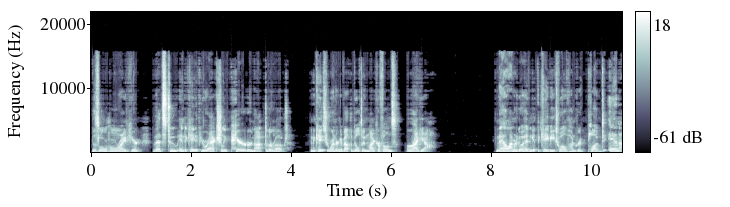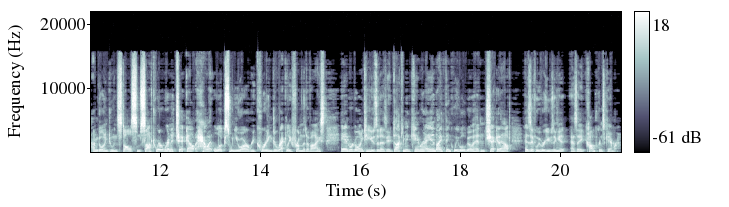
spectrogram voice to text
This little hole right here, that's to indicate if you're actually paired or not to the remote. And in case you're wondering about the built-in microphones, right here. Now I'm going to go ahead and get the KB1200 plugged in. I'm going to install some software. We're going to check out how it looks when you are recording directly from the device, and we're going to use it as a document camera, and I think we will go ahead and check it out as if we were using it as a conference camera.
